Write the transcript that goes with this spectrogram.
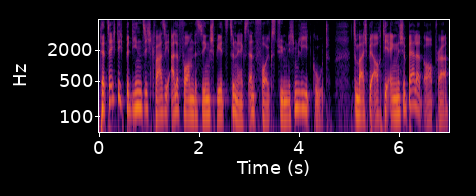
Tatsächlich bedienen sich quasi alle Formen des Singspiels zunächst an volkstümlichem Liedgut. Zum Beispiel auch die englische Ballad Opera,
